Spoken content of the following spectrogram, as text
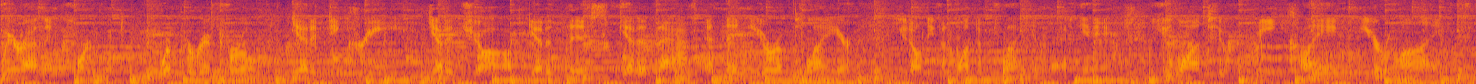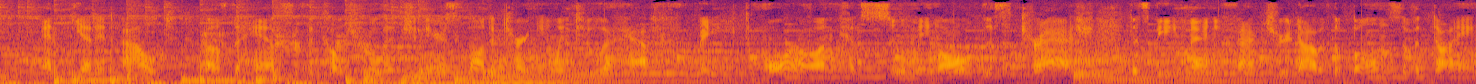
we're unimportant, we're peripheral, get a degree, get a job, get a this, get a that, and then you're a player. You don't even want to play in that game. You want to reclaim your mind and get it out of the hands of the cultural engineers who want to turn you into a half-baked moron consuming all this trash that's being manufactured out of the bones of a dying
